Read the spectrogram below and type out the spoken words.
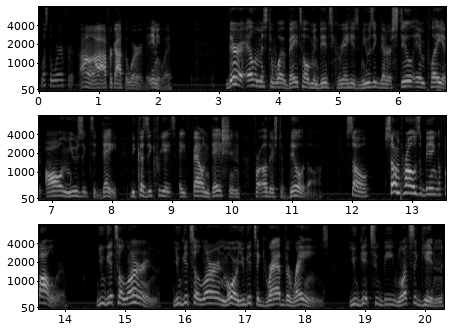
What's the word for it? I I forgot the word, but anyway. There are elements to what Beethoven did to create his music that are still in play in all music today because it creates a foundation for others to build off. So, some pros of being a follower. You get to learn. You get to learn more. You get to grab the reins. You get to be once again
